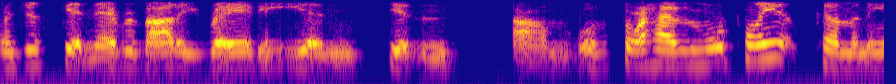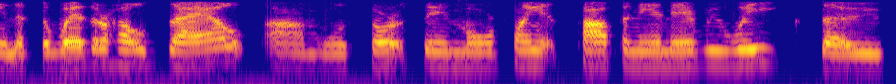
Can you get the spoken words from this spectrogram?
and just getting everybody ready and getting um, we'll start having more plants coming in. If the weather holds out, um, we'll start seeing more plants popping in every week. So,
